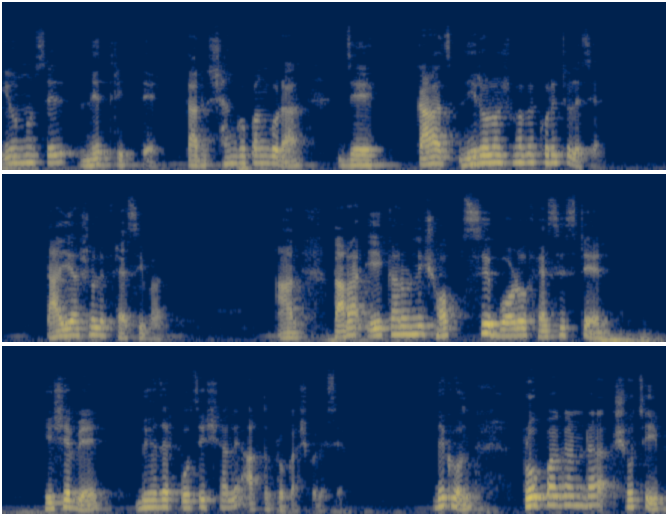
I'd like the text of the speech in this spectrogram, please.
ইউনুসের নেতৃত্বে তার সাঙ্গপাঙ্গরা যে কাজ নিরলসভাবে করে চলেছেন। তাই আসলে ফ্যাসিবাদ। আর তারা এই কারণে সবচেয়ে বড় ফ্যাসিস্টের হিসেবে দু হাজার পঁচিশ সালে আত্মপ্রকাশ করেছে। দেখুন, প্রোপাগান্ডা সচিব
